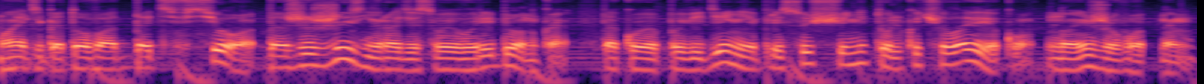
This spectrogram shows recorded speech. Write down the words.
Мать готова отдать все, даже жизнь ради своего ребенка. Такое поведение присуще не только человеку, но и животным.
